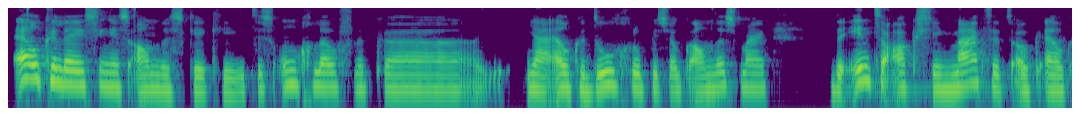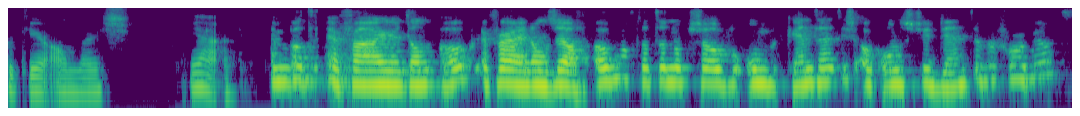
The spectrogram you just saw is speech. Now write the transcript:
elke lezing is anders, Kiki. Het is ongelooflijk. eh, ja, elke doelgroep is ook anders. Maar de interactie maakt het ook elke keer anders. Ja, En wat ervaar je dan ook? Ervaar je dan zelf ook nog dat er nog zoveel onbekendheid is, ook onder studenten bijvoorbeeld?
